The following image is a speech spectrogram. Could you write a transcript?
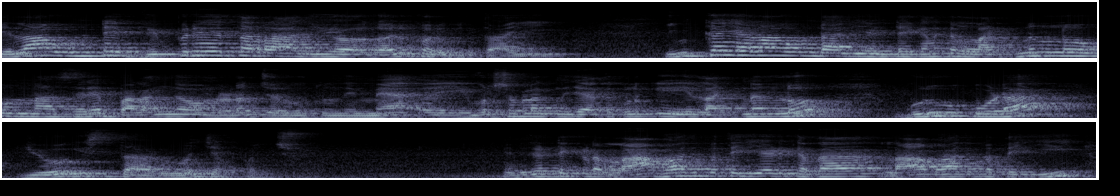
ఇలా ఉంటే విపరీత రాజయోగాలు కలుగుతాయి. ఇంకా ఎలా ఉండాలి అంటే కనుక లగ్నంలో ఉన్నా సరే బలంగా ఉండడం జరుగుతుంది. మే ఈ వృషభ లగ్న జాతకులకి లగ్నంలో గురువు కూడా యోగిస్తాడు అని చెప్పచ్చు. ఎందుకంటే ఇక్కడ లాభాధిపతి అయ్యాడు కదా. లాభాధిపతి అయ్యి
